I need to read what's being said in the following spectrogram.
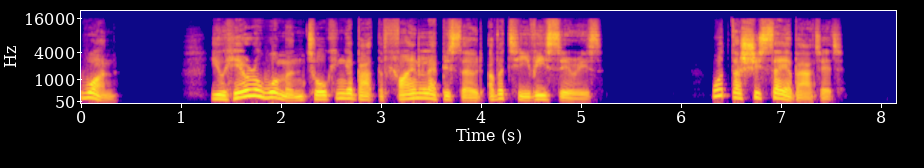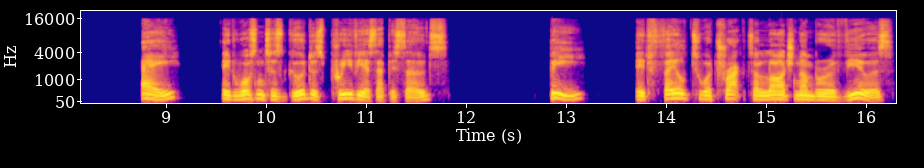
One. You hear a woman talking about the final episode of a TV series. What does she say about it? A. It wasn't as good as previous episodes. B. It failed to attract a large number of viewers.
